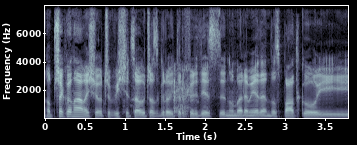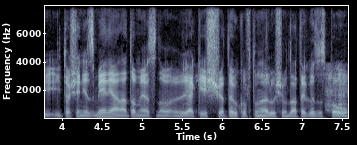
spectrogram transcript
No przekonamy się, oczywiście cały czas Greuther Fürth jest numerem jeden do spadku i, i to się nie zmienia, natomiast no, jakieś światełko w tunelu się dla tego zespołu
